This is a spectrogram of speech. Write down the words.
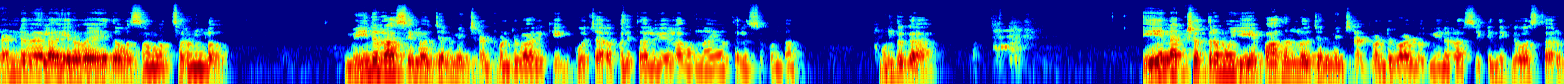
రెండు వేల ఇరవై ఐదవ సంవత్సరంలో మీనరాశిలో జన్మించినటువంటి వారికి గోచార ఫలితాలు ఎలా ఉన్నాయో తెలుసుకుందాం. ముందుగా ఏ నక్షత్రము ఏ పాదంలో జన్మించినటువంటి వాళ్ళు మీనరాశి కిందికి వస్తారు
